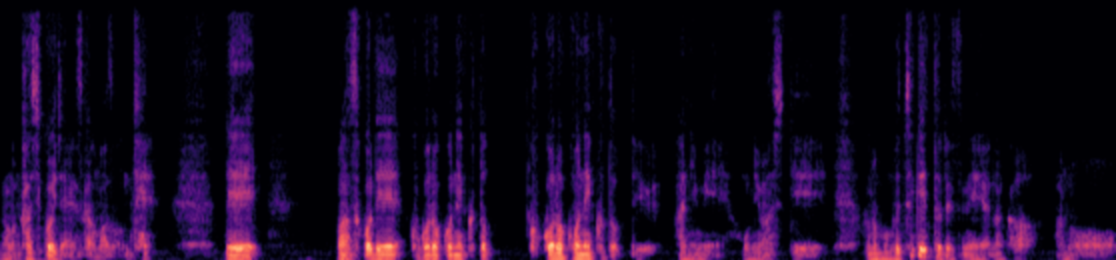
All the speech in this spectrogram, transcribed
あの、賢いじゃないですか、Amazon って。で、まあそこで、ココロコネクト、ココロコネクトっていうアニメを見まして、あの、もうぶっちゃけ言うとですね、なんか、あの、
